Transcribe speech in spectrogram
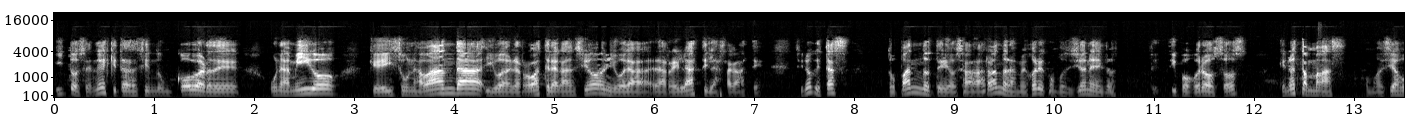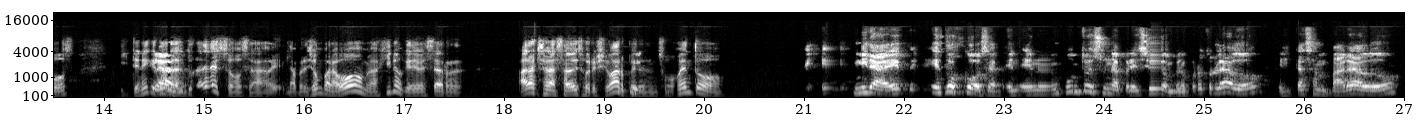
hitos, no es que estás haciendo un cover de un amigo que hizo una banda y bueno, le robaste la canción y vos la, la arreglaste y la sacaste, sino que estás topándote, o sea, agarrando las mejores composiciones de los tipos grosos, que no están más, como decías vos, y tenés que estar a la Claro. altura de eso, o sea, la presión para vos me imagino que debe ser, ahora ya la sabés sobrellevar, pero en su momento, Eh, Mira, es, es dos cosas. En, en un punto es una presión, pero por otro lado, estás amparado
